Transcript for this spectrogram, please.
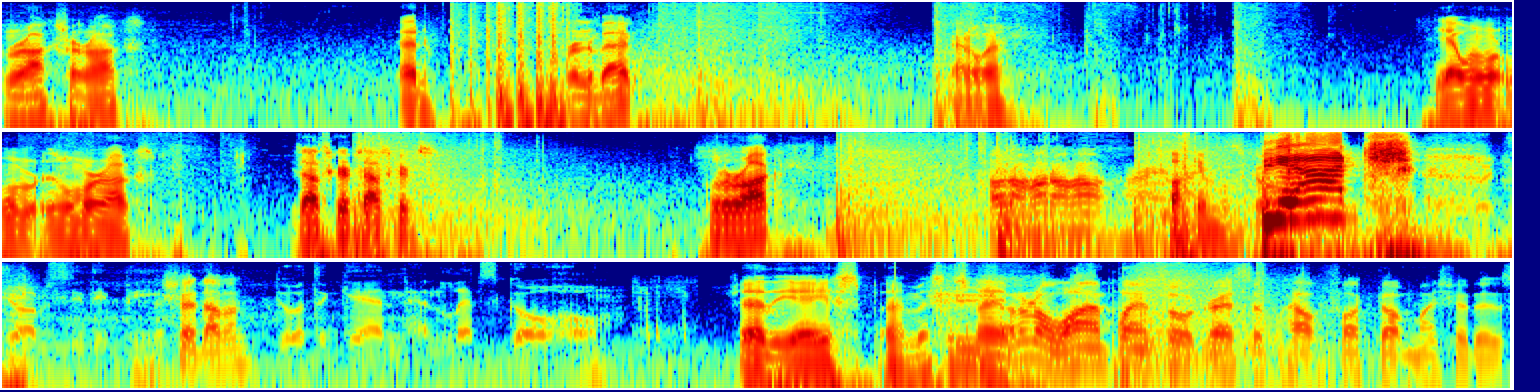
One rocks, front rocks. Dead. Running back. Got away. Yeah, one more, one more, there's one more rocks. He's outskirts, outskirts. Little rock. Hold on, hold on, hold on. Alright. Fucking let's go. Good job, CDP. Shit, Devan. Do it again and let's go home. Should have the ace, but I missed the Sheesh, I don't know why I'm playing so aggressive. How fucked up my shit is.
